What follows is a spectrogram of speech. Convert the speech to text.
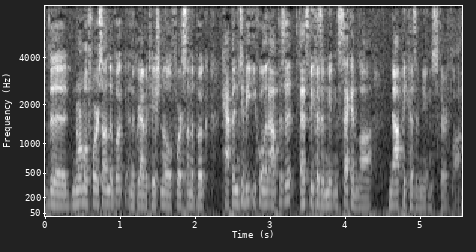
the normal force on the book and the gravitational force on the book happen to be equal and opposite that's because of Newton's second law not because of Newton's third law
